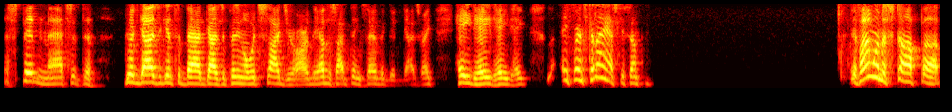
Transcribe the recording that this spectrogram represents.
a spitting match at the good guys against the bad guys, depending on which side you are. The other side thinks they're the good guys, right? Hate, hate, hate, hate. Hey, friends, can I ask you something? If I want to stop, uh,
